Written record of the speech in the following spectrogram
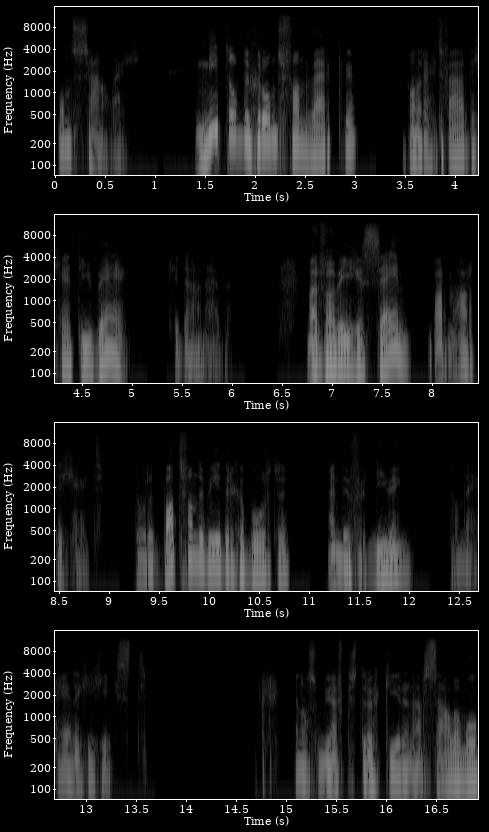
ons zalig. Niet op de grond van werken van rechtvaardigheid die wij gedaan hebben, maar vanwege zijn barmhartigheid, door het bad van de wedergeboorte en de vernieuwing van de Heilige Geest. En als we nu even terugkeren naar Salomo,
